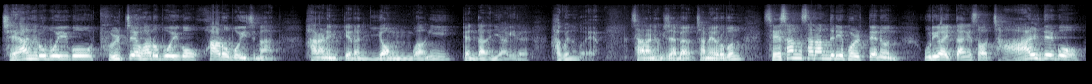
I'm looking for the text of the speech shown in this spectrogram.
재앙으로 보이고 둘째 화로 보이고 화로 보이지만 하나님께는 영광이 된다는 이야기를 하고 있는 거예요. 사랑하는 형제 자매 여러분, 세상 사람들이 볼 때는 우리가 이 땅에서 잘 되고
